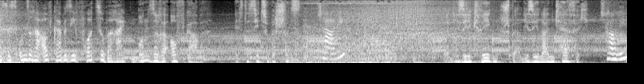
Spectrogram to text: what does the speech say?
Es ist unsere Aufgabe, sie vorzubereiten. Unsere Aufgabe ist es, sie zu beschützen. Charlie? Wenn die sie kriegen, sperren die sie in einen Käfig Charlie?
